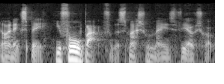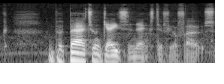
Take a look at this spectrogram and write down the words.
9 XP. You fall back from the smashed remains of the Otawak and prepare to engage the next of your foes.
